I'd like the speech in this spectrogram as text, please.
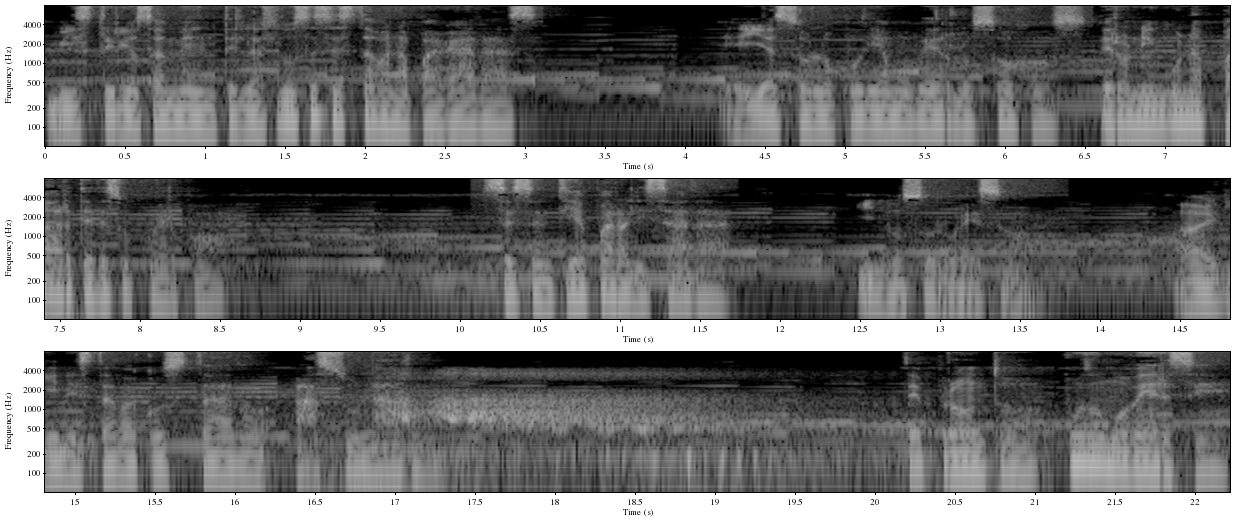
Misteriosamente las luces estaban apagadas. Ella solo podía mover los ojos, pero ninguna parte de su cuerpo. Se sentía paralizada. Y no solo eso, alguien estaba acostado a su lado. De pronto pudo moverse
